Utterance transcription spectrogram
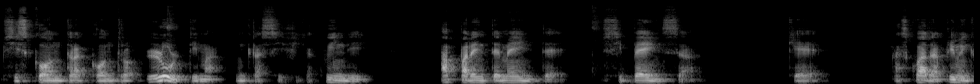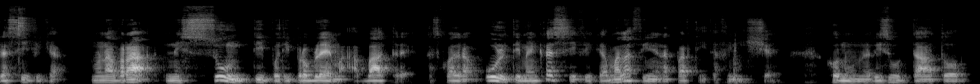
si scontra contro l'ultima in classifica, quindi apparentemente si pensa che la squadra prima in classifica non avrà nessun tipo di problema a battere la squadra ultima in classifica, ma alla fine la partita finisce con un risultato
